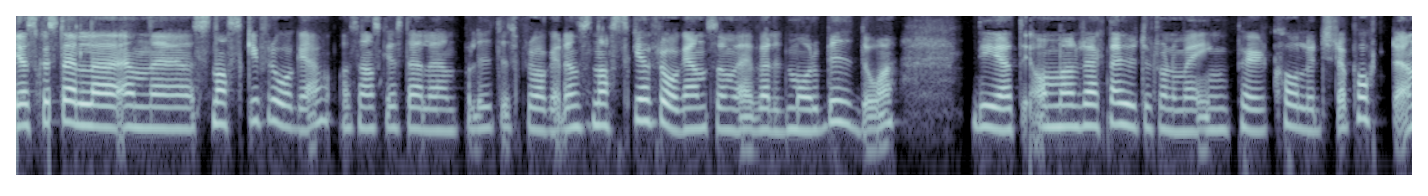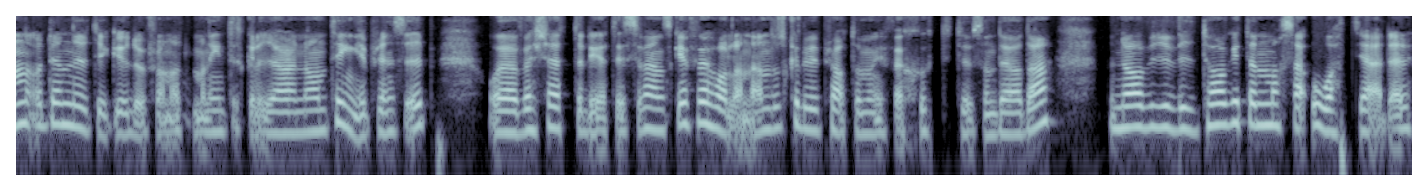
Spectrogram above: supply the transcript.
Jag ska ställa en eh, snaskig fråga och sen ska jag ställa en politisk fråga. Den snaskiga frågan som är väldigt morbid då, det är att om man räknar utifrån de här Imperial College-rapporten och den utgick ju då från att man inte skulle göra någonting i princip och översätter det till svenska förhållanden, då skulle vi prata om ungefär 70 000 döda. Men nu har vi ju vidtagit en massa åtgärder.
